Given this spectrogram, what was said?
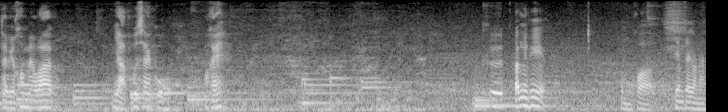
แต่มีข้อแม้ว่า อย่าพูดแทรกกู โอเค คือ แป๊บนึงพี่ ผมขอเตรียมใจก่อนนะ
